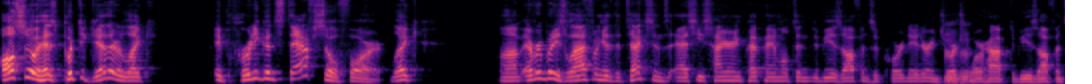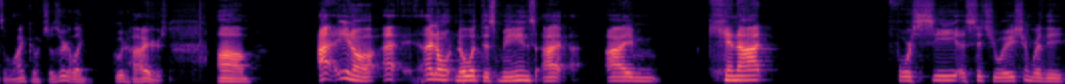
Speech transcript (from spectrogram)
also has put together like a pretty good staff so far like um, everybody's laughing at the Texans as he's hiring Pep Hamilton to be his offensive coordinator and George mm-hmm. Warhop to be his offensive line coach. Those are like good hires. Um, I, you know, I, I don't know what this means. I, I'm cannot foresee a situation where the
